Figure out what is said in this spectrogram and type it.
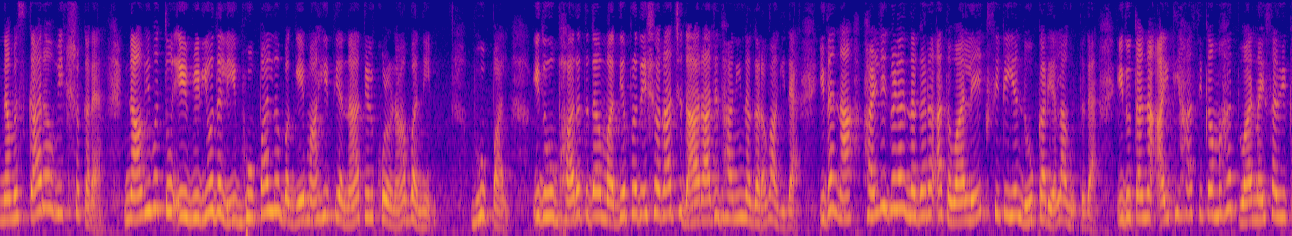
ನಮಸ್ಕಾರ ವೀಕ್ಷಕರೇ. ನಾವಿವತ್ತು ಈ ವಿಡಿಯೋದಲ್ಲಿ ಭೂಪಾಲ್ನ ಬಗ್ಗೆ ಮಾಹಿತಿಯನ್ನು ತಿಳ್ಕೊಳ್ಳೋಣ. ಬನ್ನಿ. ಭೂಪಾಲ್. ಇದು ಭಾರತದ ಮಧ್ಯಪ್ರದೇಶ ರಾಜ್ಯದ ರಾಜಧಾನಿ ನಗರವಾಗಿದೆ. ಇದನ್ನ ಹಳ್ಳಿಗಳ ನಗರ ಅಥವಾ ಲೇಕ್ ಸಿಟಿ ಎಂದು ಕರೆಯಲಾಗುತ್ತದೆ. ಇದು ತನ್ನ ಐತಿಹಾಸಿಕ ಮಹತ್ವ, ನೈಸರ್ಗಿಕ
